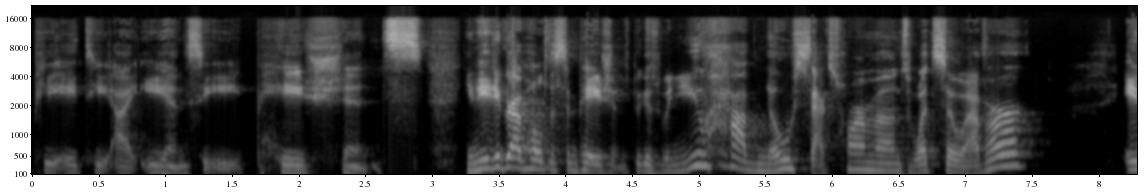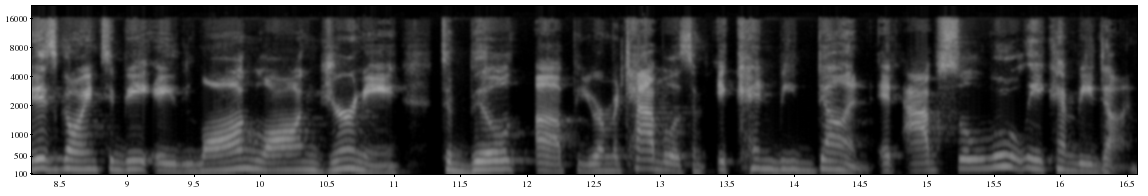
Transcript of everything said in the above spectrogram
P A T I E N C E, patience. You need to grab hold of some patience because when you have no sex hormones whatsoever, it is going to be a long, long journey to build up your metabolism. It can be done. It absolutely can be done.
